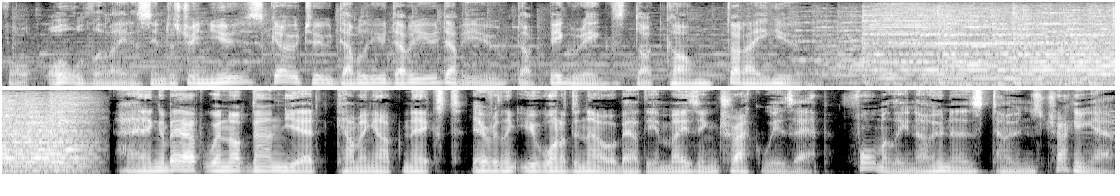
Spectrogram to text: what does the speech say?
For all the latest industry news, go to www.bigrigs.com.au. Hang about, we're not done yet. Coming up next, everything you wanted to know about the amazing TruckWiz app, formerly known as Tone's Trucking app.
